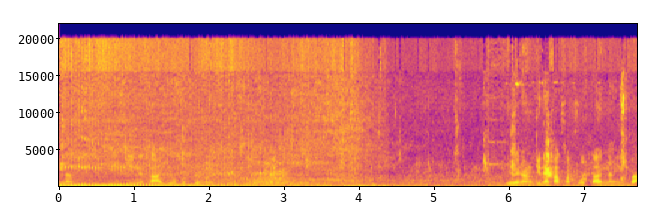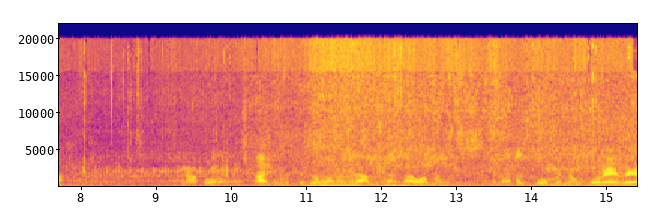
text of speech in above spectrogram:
na. Hindi na tayo pag ganun. Yun ang kinakatakutan ng iba na kung sakaling magkagawa man sila, magkaasawa man, na makatagpo man ng forever,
